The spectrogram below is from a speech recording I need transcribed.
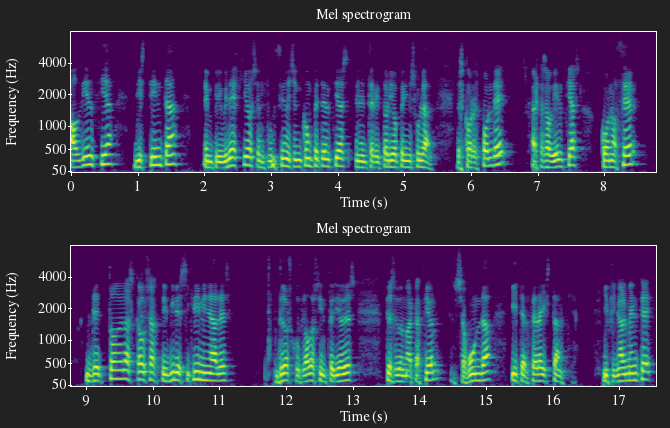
audiencia distinta en privilegios, en funciones y en competencias en el territorio peninsular. Les corresponde a estas audiencias conocer de todas las causas civiles y criminales de los juzgados inferiores de su demarcación en segunda y tercera instancia. Y finalmente,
